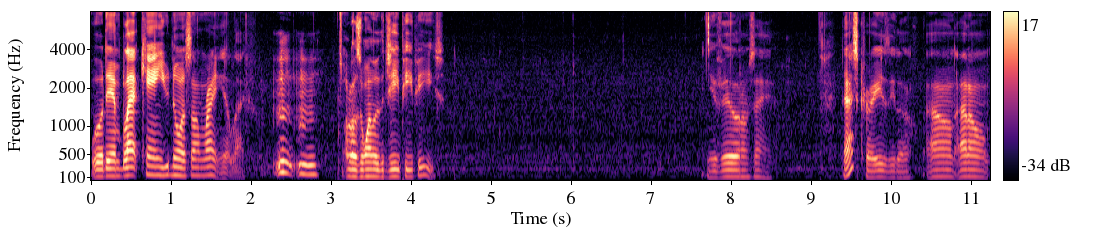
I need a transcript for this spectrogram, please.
Well, then, Black King, you doing something right in your life. Mm-mm. Or was one of the GPPs. You feel what I'm saying? That's crazy though. I don't. I don't.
